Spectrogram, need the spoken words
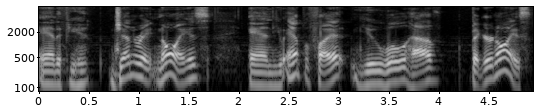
And if you generate noise and you amplify it, you will have bigger noise.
